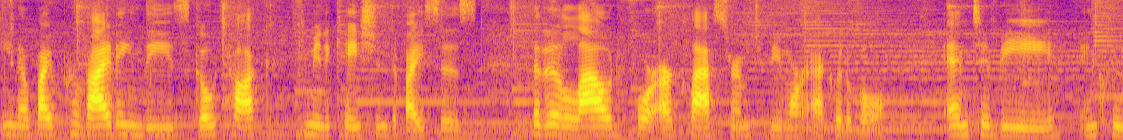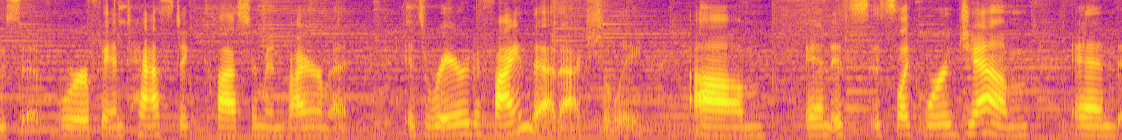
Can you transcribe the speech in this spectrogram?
you know, by providing these GoTalk communication devices, that it allowed for our classroom to be more equitable and to be inclusive. We're a fantastic classroom environment. It's rare to find that actually. Um, and it's, it's like we're a gem and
